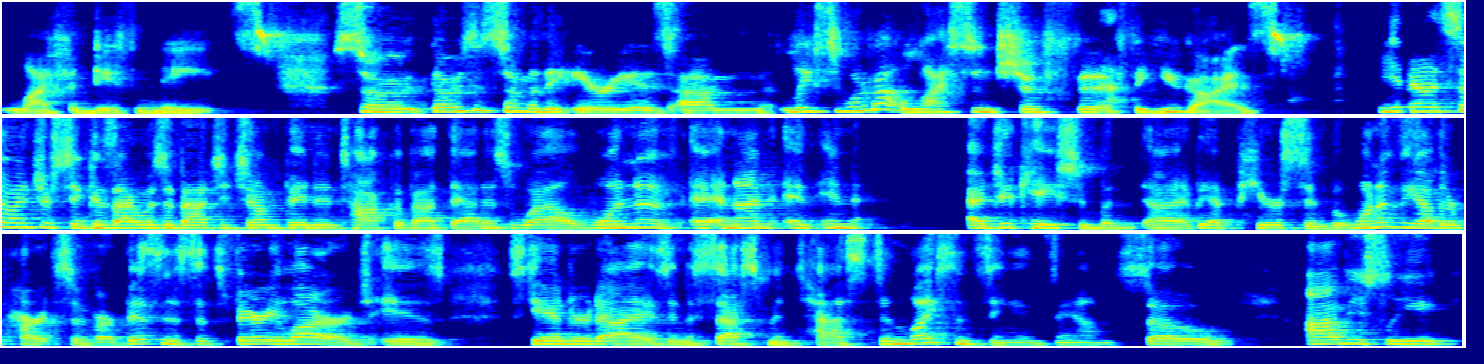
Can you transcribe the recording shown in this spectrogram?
life and death needs? So, those are some of the areas. Um, Lisa, what about licensure for, for you guys? You know, it's so interesting because I was about to jump in and talk about that as well. One of, and I'm in, in education, but uh, at Pearson. But one of the other parts of our business that's very large is standardized and assessment tests and licensing exams. So obviously,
